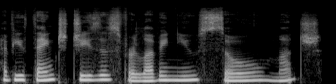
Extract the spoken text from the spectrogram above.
Have you thanked Jesus for loving you so much?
